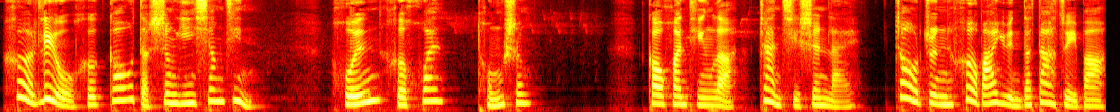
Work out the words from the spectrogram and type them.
贺六和高的声音相近，魂和欢同声。高欢听了，站起身来。照准贺拔允的大嘴巴，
